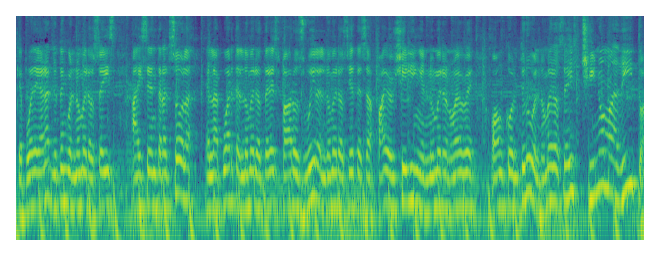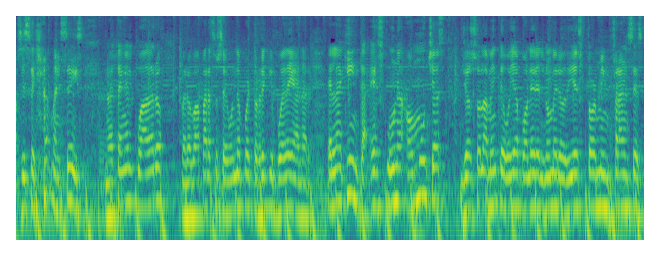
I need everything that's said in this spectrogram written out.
que puede ganar. Yo tengo el número 6, iCentral sola. En la cuarta, el número 3, Faros Will. El número 7, Sapphire Shilling. El número 9, Uncle True. El número 6, Chino Madito. Así se llama el 6. No está en el cuadro, pero va para su segundo en Puerto Rico y puede ganar. En la quinta, es una o muchas. Yo solamente voy a poner el número 10, Storming Frances.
